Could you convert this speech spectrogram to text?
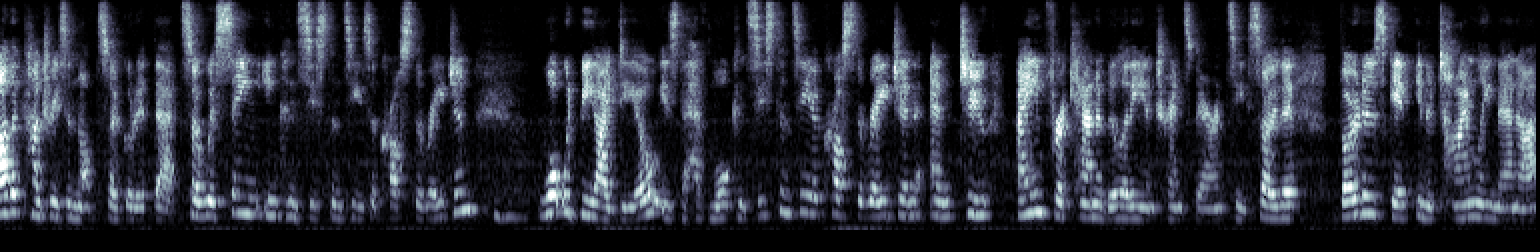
Other countries are not so good at that. So we're seeing inconsistencies across the region. Mm-hmm. What would be ideal is to have more consistency across the region and to aim for accountability and transparency so that voters get in a timely manner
